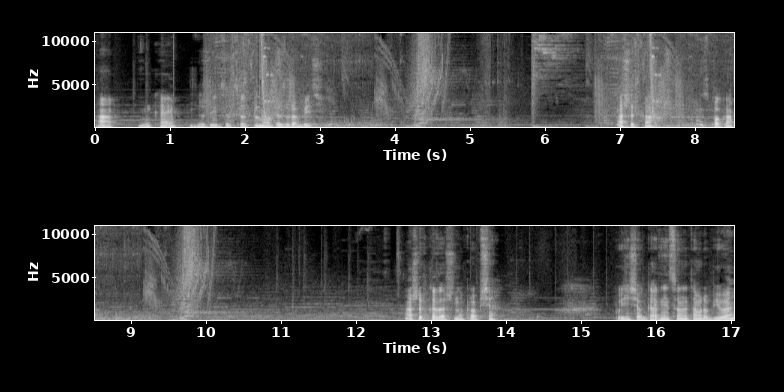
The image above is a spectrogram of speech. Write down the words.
A, okej. Już widzę, co tu mogę zrobić. A szybka. No, spoko. A szybka zawsze na propsie. Później się ogarnie, co one tam robiły.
